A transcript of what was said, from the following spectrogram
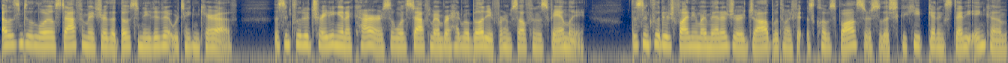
I listened to the loyal staff and made sure that those who needed it were taken care of. This included trading in a car so one staff member had mobility for himself and his family. This included finding my manager a job with my fitness club sponsor so that she could keep getting steady income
